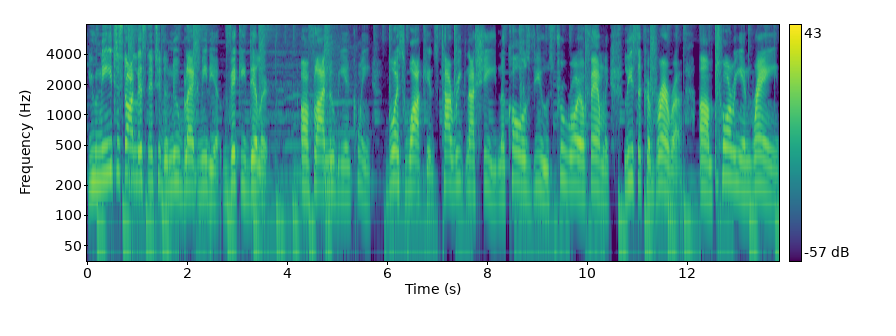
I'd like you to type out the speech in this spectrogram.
You need to start listening to the new black media, Vicky Dillard on Fly Nubian Queen, Boyce Watkins, Tariq Nasheed, Nicole's Views, True Royal Family, Lisa Cabrera, um, Torian Rain,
